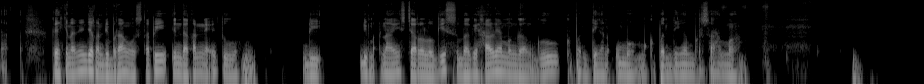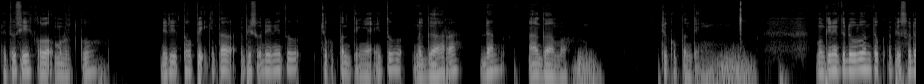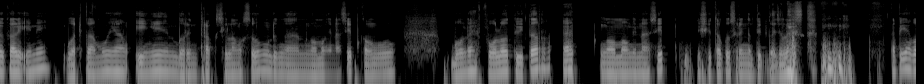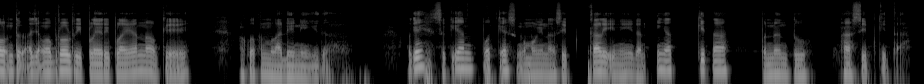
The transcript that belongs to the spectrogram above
keyakinannya jangan diberangus tapi tindakannya itu di dimaknai secara logis sebagai hal yang mengganggu kepentingan umum, kepentingan bersama. Itu sih kalau menurutku. Jadi topik kita episode ini tuh cukup penting ya, itu negara dan agama. Cukup penting. Mungkin itu dulu untuk episode kali ini. Buat kamu yang ingin berinteraksi langsung dengan ngomongin nasib, kamu boleh follow Twitter at ngomongin nasib di situ aku sering ngetit gak jelas tapi ya kalau untuk ajak ngobrol reply replyan oke okay. aku akan meladeni gitu Oke, sekian podcast ngomongin nasib kali ini dan ingat kita penentu nasib kita.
